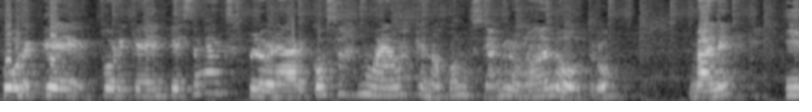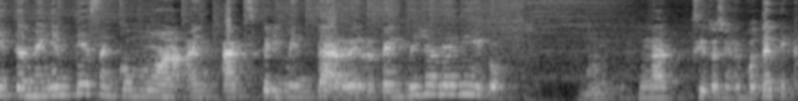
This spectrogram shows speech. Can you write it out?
Porque, porque empiezan a explorar cosas nuevas que no conocían el uno del otro, ¿vale? Y también empiezan como a, a- experimentar. De repente yo le digo, mm, una situación hipotética,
